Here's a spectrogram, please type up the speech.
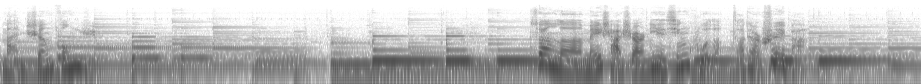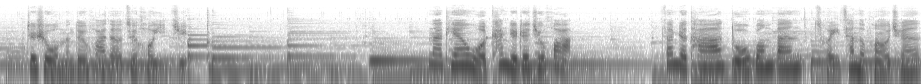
满身风雨。算了，没啥事儿，你也辛苦了，早点睡吧。这是我们对话的最后一句。那天我看着这句话。翻着他夺光般璀璨的朋友圈，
